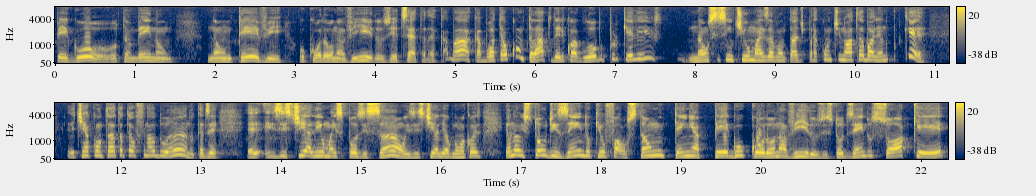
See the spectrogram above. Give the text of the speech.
pegou ou também não, não teve o coronavírus e etc. Acabou, acabou até o contrato dele com a Globo porque ele não se sentiu mais à vontade para continuar trabalhando. Por quê? Ele tinha contrato até o final do ano. Quer dizer, eh, existia ali uma exposição, existia ali alguma coisa. Eu não estou dizendo que o Faustão tenha pego o coronavírus. Estou dizendo só que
